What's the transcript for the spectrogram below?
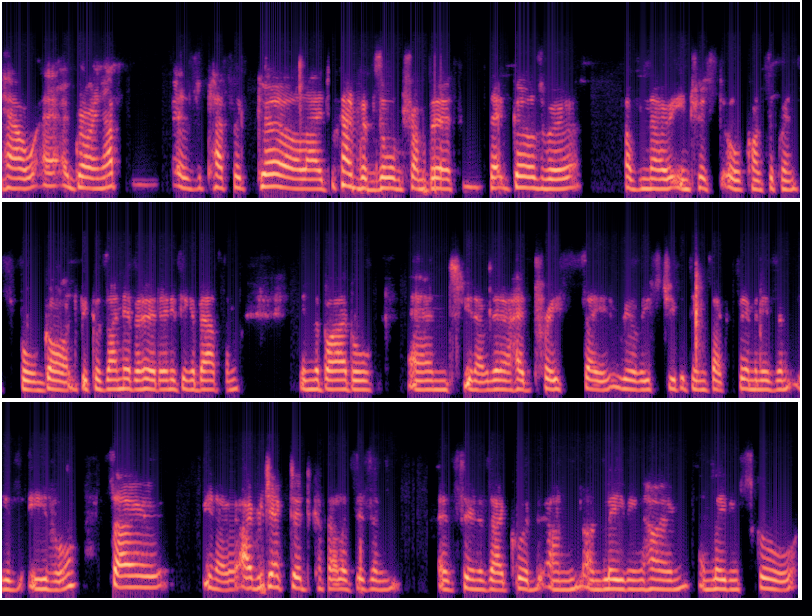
how uh, growing up as a Catholic girl, I kind of absorbed from birth that girls were of no interest or consequence for God because I never heard anything about them in the Bible. And, you know, then I had priests say really stupid things like feminism is evil. So, you know, I rejected Catholicism as soon as I could on, on leaving home and leaving school.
